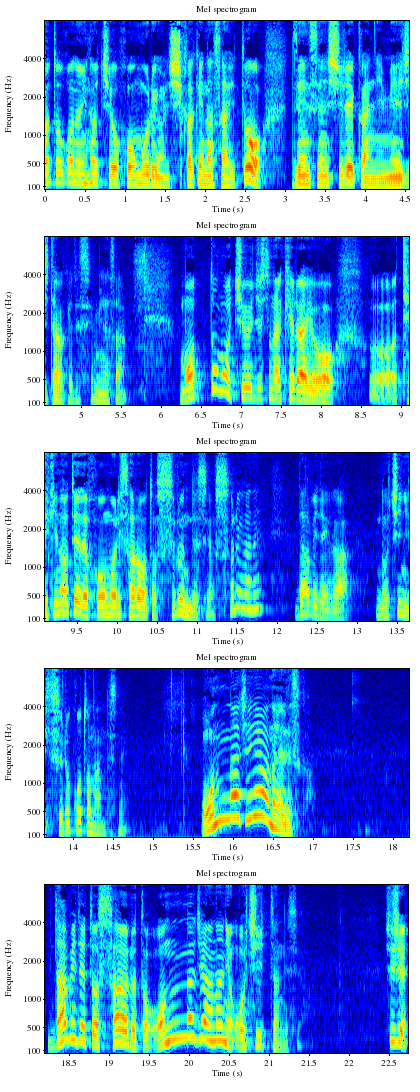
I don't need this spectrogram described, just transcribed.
男の命を葬るように仕掛けなさいと、前線司令官に命じたわけですよ、皆さん。最も忠実な家来を敵の手で葬り去ろうとするんですよ。それがね、ダビデが後にすることなんですね。同じではないですか。ダビデとサウルと同じ穴に陥ったんですよ。そして、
